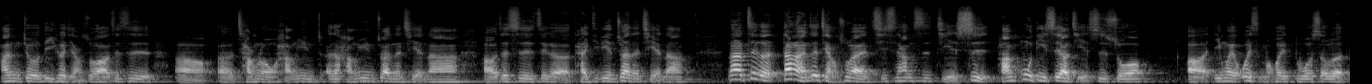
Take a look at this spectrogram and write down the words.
他们就立刻讲说啊，这是呃呃长荣航运呃航运赚的钱呐、啊，好，这是这个台积电赚的钱呐、啊。那这个当然这讲出来，其实他们是解释，他们目的是要解释说，啊、因为为什么会多收了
